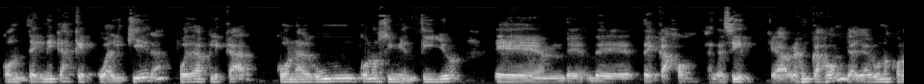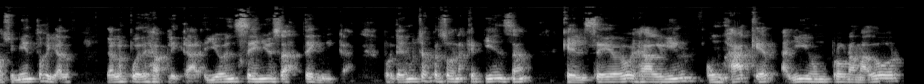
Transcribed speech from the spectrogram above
con técnicas que cualquiera puede aplicar con algún conocimientillo eh, de, cajón. Es decir, que abres un cajón, y hay algunos conocimientos y ya los, ya los puedes aplicar. Y yo enseño esas técnicas, porque hay muchas personas que piensan que el SEO es alguien, un hacker, allí un programador,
